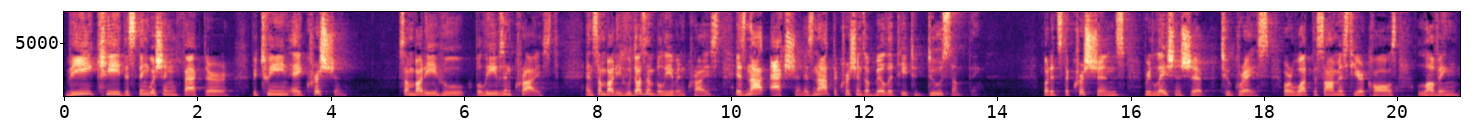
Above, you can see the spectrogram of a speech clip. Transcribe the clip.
The key distinguishing factor between a Christian somebody who believes in Christ and somebody who doesn't believe in Christ is not action, is not the Christian's ability to do something, but it's the Christian's relationship to grace, or what the psalmist here calls loving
